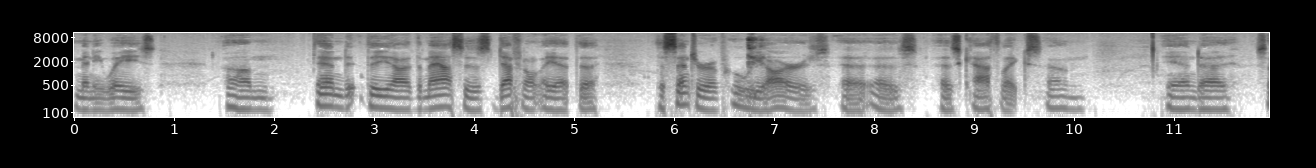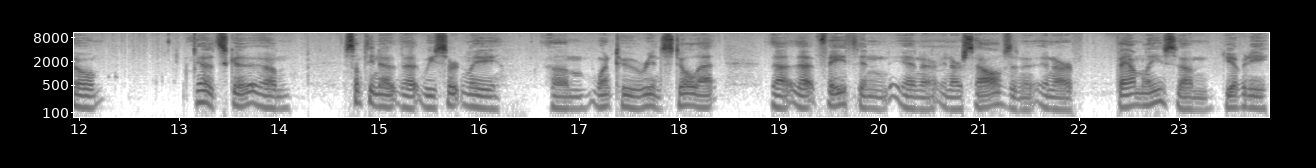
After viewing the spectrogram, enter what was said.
many ways, um, and the uh, the mass is definitely at the the center of who we are as uh, as as Catholics, um, and uh, so yeah, it's um, something that, that we certainly um, want to reinstill that that, that faith in in, our, in ourselves and in our families. Um, do you have any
